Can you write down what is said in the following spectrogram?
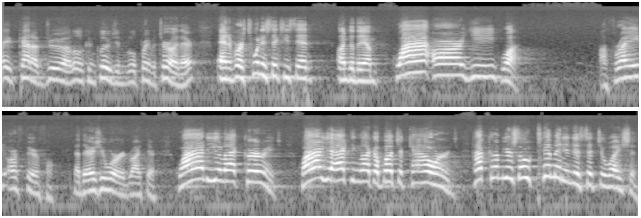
they kind of drew a little conclusion a little prematurely there. And in verse 26, he said unto them, Why are ye what? Afraid or fearful? Now there's your word right there. Why do you lack courage? Why are you acting like a bunch of cowards? How come you're so timid in this situation?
